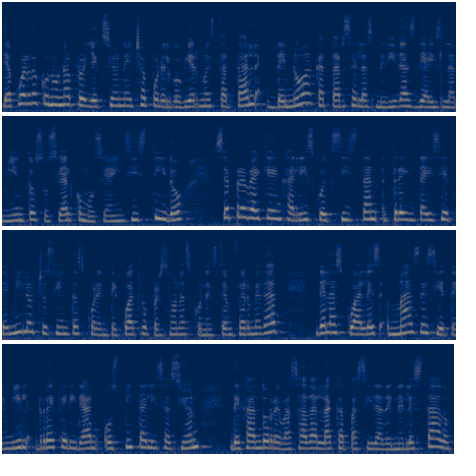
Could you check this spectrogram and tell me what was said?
De acuerdo con una proyección hecha por el gobierno estatal de no acatarse las medidas de aislamiento social como se ha insistido, se prevé que en Jalisco existan 37.844 personas con esta enfermedad, de las cuales más de 7.000 requerirán hospitalización, dejando rebasada la capacidad en el estado.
